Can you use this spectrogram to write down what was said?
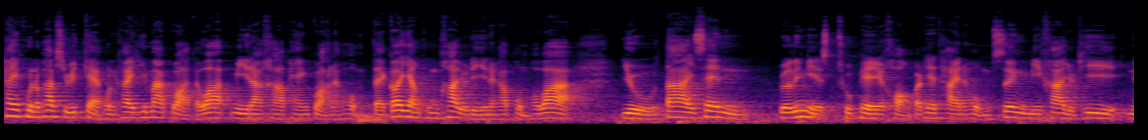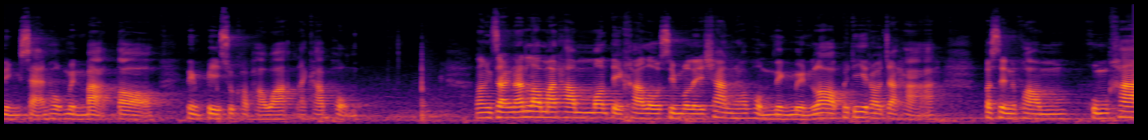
ให้คุณภาพชีวิตแก่คนไข้ที่มากกว่า แต่ว่ามีราคาแพงกว่านะครับผม แต่ก็ยังคุ้มค่าอยู่ดีนะครับผมเพราะว่าอยู่ใต้เส้น willingness to pay ของประเทศไทยนะครับผม ซึ่งมีค่าอยู่ที่ 160,000 บาทต่อ 1 ปีสุขภาวะนะครับผม หลังจากนั้นเรามาทำ Monte Carlo simulation นะครับผม 10,000 รอบเพื่อที่เราจะหาเปอร์เซ็นต์ความคุ้มค่า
